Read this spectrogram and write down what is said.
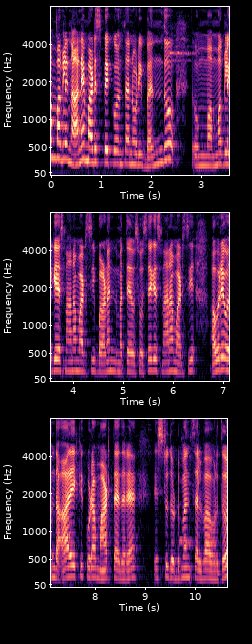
ಮೊಮ್ಮಗಳಿಗೆ ನಾನೇ ಮಾಡಿಸ್ಬೇಕು ಅಂತ ನೋಡಿ ಬಂದು ಮೊಮ್ಮಗಳಿಗೆ ಸ್ನಾನ ಮಾಡಿಸಿ ಬಾಣ ಮತ್ತು ಸೊಸೆಗೆ ಸ್ನಾನ ಮಾಡಿಸಿ, ಅವರೇ ಒಂದು ಆರೈಕೆ ಕೂಡ ಮಾಡ್ತಾ ಇದ್ದಾರೆ. ಎಷ್ಟು ದೊಡ್ಡ ಮನ್ಸಲ್ವಾ ಅವ್ರದ್ದು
